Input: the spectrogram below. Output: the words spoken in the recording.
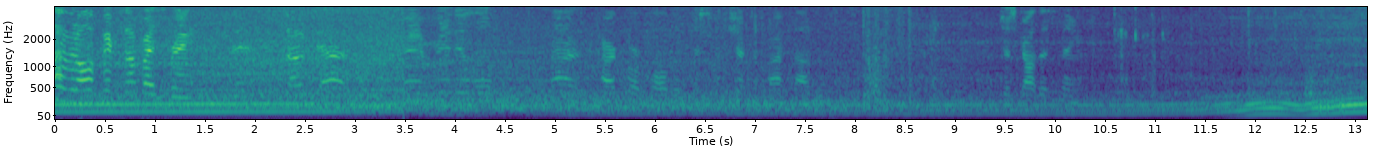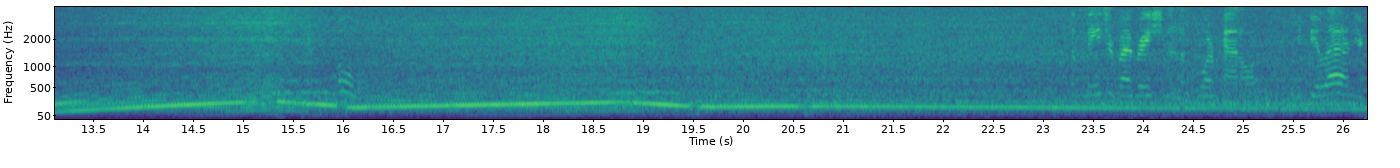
have it all fixed up by spring. it's soaked up. Alright, we're gonna do a little, not a hardcore pull, but just shift to 5,000. Just got this thing. Oh. Some major vibration in the floor panel. You feel that on your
